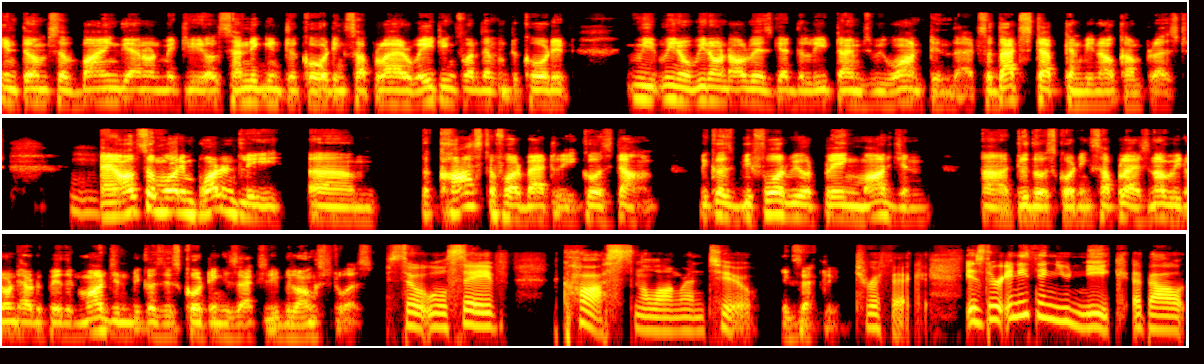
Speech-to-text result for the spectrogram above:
in terms of buying the anode material, sending it to coating supplier, waiting for them to coat it, we you know we don't always get the lead times we want in that so that step can be now compressed mm-hmm. and also more importantly um, the cost of our battery goes down because before we were playing margin uh, to those coating suppliers. Now we don't have to pay that margin because this coating is actually belongs to us. So it will save costs in the long run too. Exactly. Terrific. Is there anything unique about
